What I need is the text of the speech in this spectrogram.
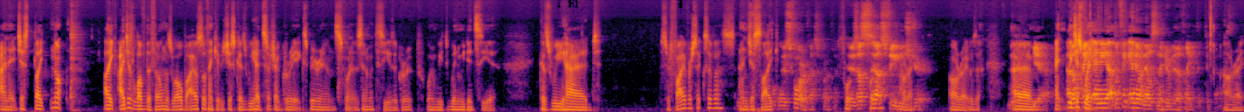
And it just like not like I just love the film as well, but I also think it was just because we had such a great experience going to the cinema to see as a group when we when we did see it, because we had was there five or six of us, and just like it was four of us. Four of us. Four- it was us, four? us three and Alright. Stuart. all right was it? Um, yeah. I we don't just think went any. I don't think anyone else in the group would have liked it. To be honest. all right.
